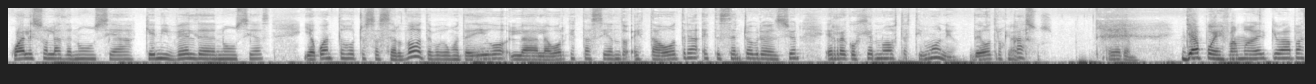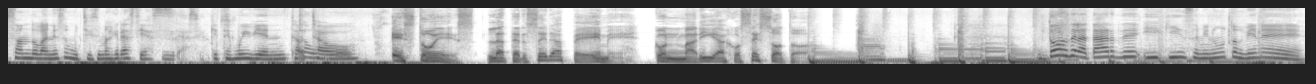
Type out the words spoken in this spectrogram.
cuáles son las denuncias, qué nivel de denuncias y a cuántos otros sacerdotes, porque como te digo, la labor que está haciendo esta otra, este centro de prevención, es recoger nuevos testimonios de otros casos. Ya pues, vamos a ver qué va pasando, Vanessa. Muchísimas gracias. Gracias. Que estés muy bien. Chao, chao. Esto es La Tercera PM con María José Soto. Dos de la tarde y 15 minutos viene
